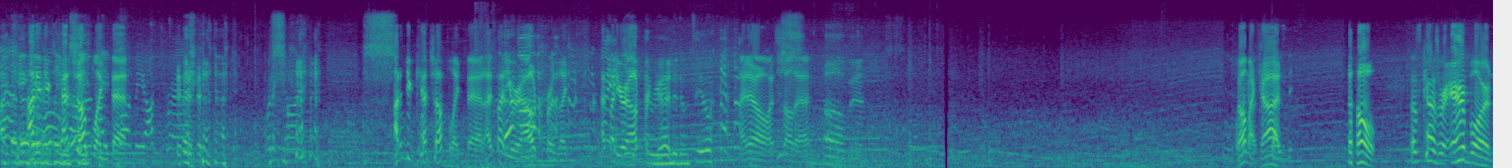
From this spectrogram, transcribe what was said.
I asshole! can't How did you catch up like that? got me off track. What a cunt. How did you catch up like that? I thought you were out for like. I thought you were out for remembered good. I know. I saw that. Oh man. Oh my God. Oh, those cars were airborne.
